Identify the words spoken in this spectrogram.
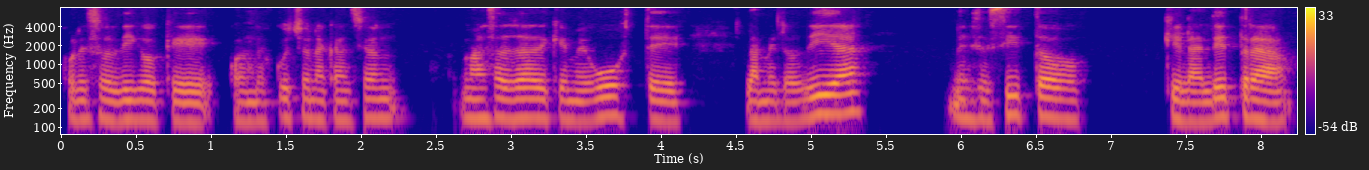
por eso digo que cuando escucho una canción, más allá de que me guste la melodía, necesito que la letra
